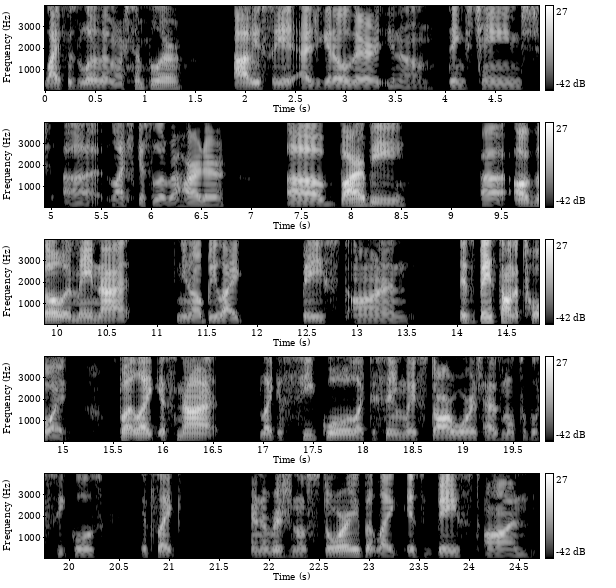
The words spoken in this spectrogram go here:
life was a little bit more simpler mm-hmm. obviously as you get older you know things change uh, life gets a little bit harder uh, barbie uh, although it may not you know, be like based on it's based on a toy, but like it's not like a sequel like the same way Star Wars has multiple sequels. It's like an original story, but like it's based on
